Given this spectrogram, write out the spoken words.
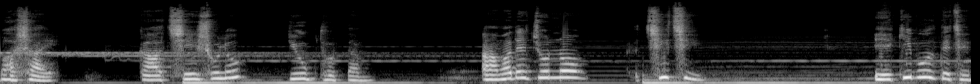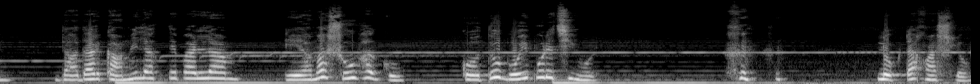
বাসায়। কাজ শেষ হলো, টিউব ধরতাম। আমাদের জন্য, ছি ছি। এ কি বলতেছেন? দাদার কামে লাগতে পারলাম, এ আমার সৌভাগ্য। কত বই পড়েছি ওর। লোকটা হাসলো।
